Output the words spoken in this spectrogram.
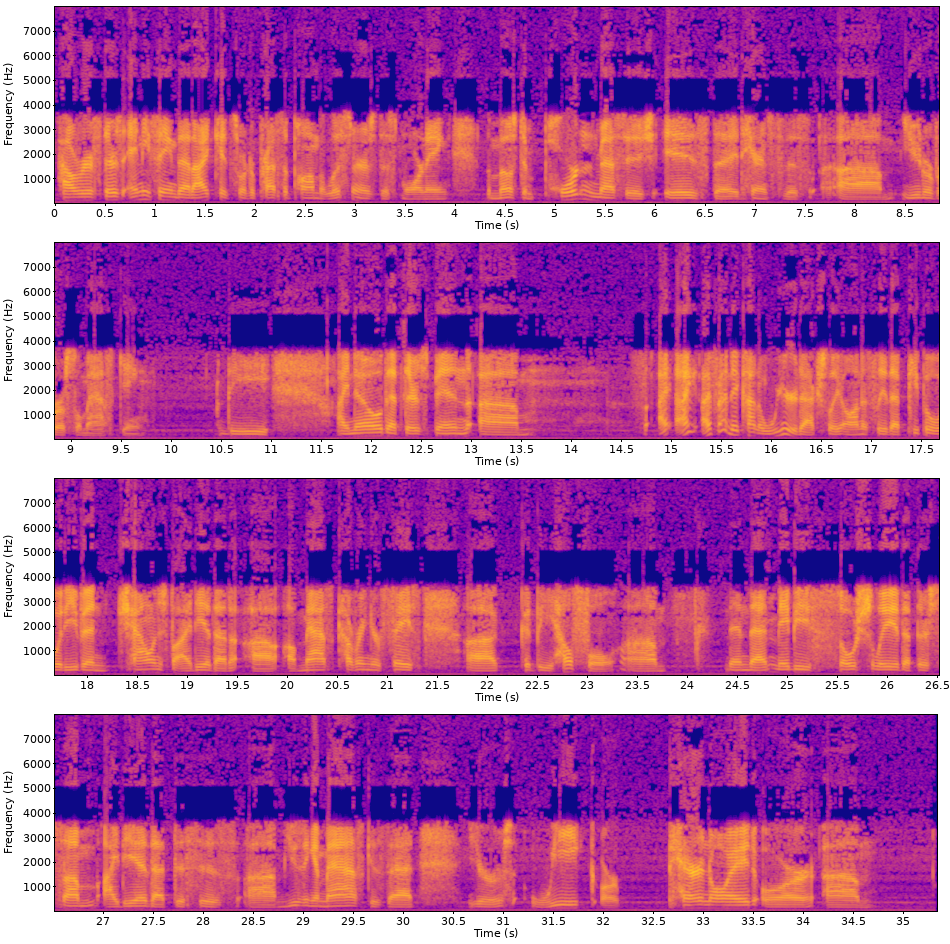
However, if there's anything that I could sort of press upon the listeners this morning, the most important message is the adherence to this um, universal masking. The I know that there's been. Um, I, I, I find it kind of weird, actually, honestly, that people would even challenge the idea that uh, a mask covering your face uh, could be helpful. Um, then that maybe socially that there's some idea that this is um, using a mask is that you're weak or paranoid or um,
